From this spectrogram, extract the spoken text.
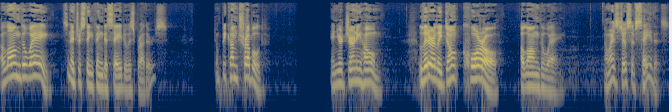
along the way. It's an interesting thing to say to his brothers. Don't become troubled in your journey home. Literally, don't quarrel along the way. Now, why does Joseph say this?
